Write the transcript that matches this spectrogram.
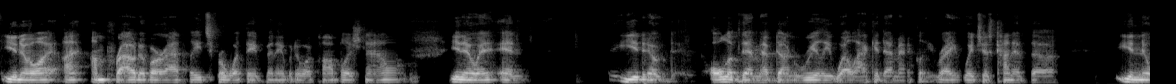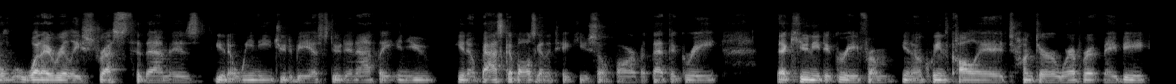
you know I, I am proud of our athletes for what they've been able to accomplish now. You know, and, and you know all of them have done really well academically, right? Which is kind of the, you know, what I really stress to them is, you know, we need you to be a student athlete and you, you know, basketball is going to take you so far, but that degree, that CUNY degree from, you know, Queens College, Hunter, wherever it may be,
